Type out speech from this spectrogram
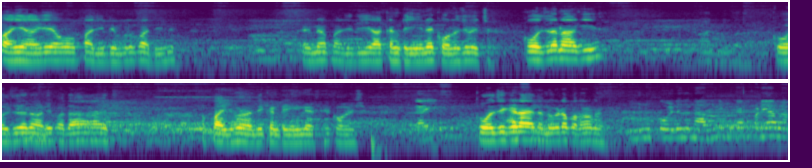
ਭਾਈ ਆ ਗਏ ਉਹ ਭਾਜੀ ਡਿੰਬਰੂ ਭਾਜੀ। ਨੇ ਇਹਨਾਂ ਭਾਜੀ ਦੀ ਆ ਕੰਟੀਨ ਹੈ ਕਾਲਜ ਵਿੱਚ। ਕਾਲਜ ਦਾ ਨਾਂ ਕੀ ਹੈ? ਕਾਲਜ ਦਾ ਨਾਂ ਨਹੀਂ ਪਤਾ। ਭਾਈ ਹੁਣਾਂ ਦੀ ਕੰਟੀਨ ਹੈ ਇੱਥੇ ਕਾਲਜ ਕਾਲਜ ਕਿਹੜਾ ਹੈ ਤੈਨੂੰ ਕਿਹੜਾ ਪਤਾ ਹੋਣਾ? ਮੈਨੂੰ ਕੋਲਡ ਦਾ ਨਾਮ ਨਹੀਂ ਪੜਿਆ ਮੈਂ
